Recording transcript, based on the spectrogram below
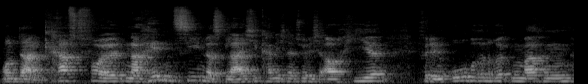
Und dann kraftvoll nach hinten ziehen. Das gleiche kann ich natürlich auch hier für den oberen Rücken machen.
